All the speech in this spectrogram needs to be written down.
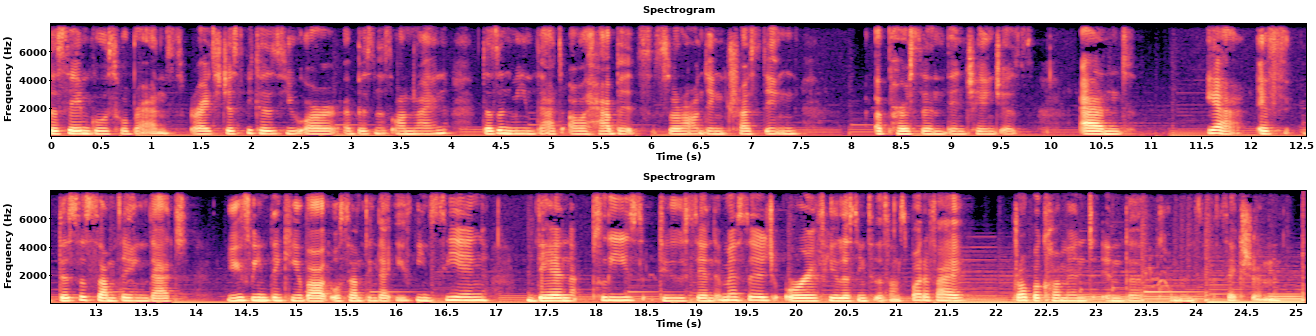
the same goes for brands, right? Just because you are a business online doesn't mean that our habits surrounding trusting a person then changes. And yeah, if this is something that you've been thinking about or something that you've been seeing, then please do send a message or if you're listening to this on Spotify, drop a comment in the comments section.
